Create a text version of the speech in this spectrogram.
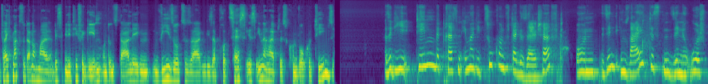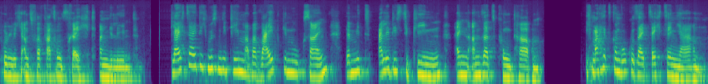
Vielleicht magst du da noch mal ein bisschen in die Tiefe gehen und uns darlegen, wie sozusagen dieser Prozess ist innerhalb des Convoco-Teams. Also die Themen betreffen immer die Zukunft der Gesellschaft und sind im weitesten Sinne ursprünglich ans Verfassungsrecht angelehnt. Gleichzeitig müssen die Themen aber weit genug sein, damit alle Disziplinen einen Ansatzpunkt haben. Ich mache jetzt Convoco seit 16 Jahren.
